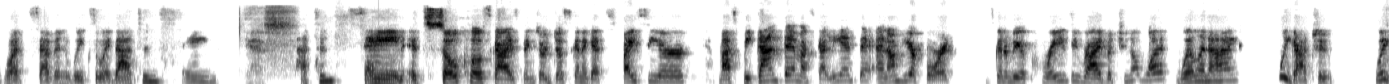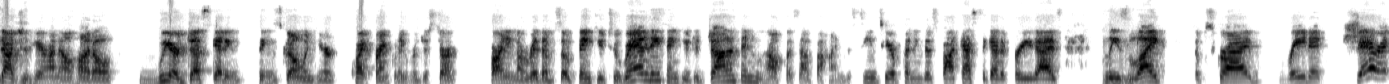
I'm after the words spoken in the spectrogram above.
what, seven weeks away? That's insane. Yes. That's insane. It's so close, guys. Things are just going to get spicier, más picante, más caliente, and I'm here for it. It's going to be a crazy ride. But you know what? Will and I, we got you. We got you here on El Huddle. We are just getting things going here. Quite frankly, we're just start finding our rhythm. So thank you to Randy. Thank you to Jonathan, who helped us out behind the scenes here, putting this podcast together for you guys. Please Mhm. like, subscribe, rate it, share it,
